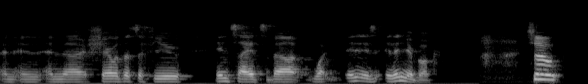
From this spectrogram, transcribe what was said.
and and, and uh, share with us a few insights about what is in your book. So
